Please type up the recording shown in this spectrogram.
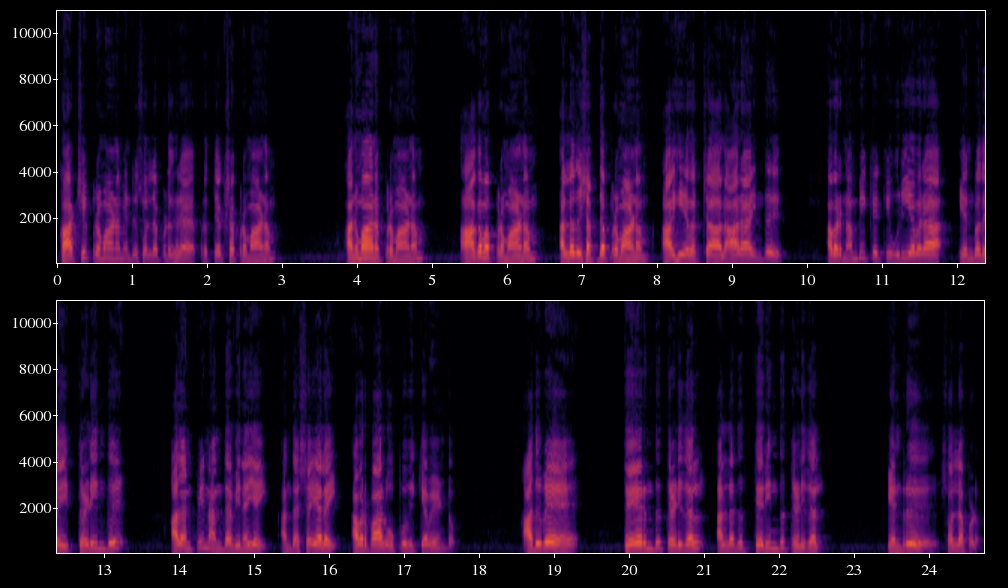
காட்சி பிரமாணம் என்று சொல்லப்படுகிற பிரத்யக்ஷ பிரமாணம் அனுமான பிரமாணம் ஆகம பிரமாணம் அல்லது சப்த பிரமாணம் ஆகியவற்றால் ஆராய்ந்து அவர் நம்பிக்கைக்கு உரியவரா என்பதை தெளிந்து அதன்பின் அந்த வினையை அந்த செயலை அவர்பால் ஒப்புவிக்க வேண்டும். அதுவே தேர்ந்து தெளிதல் அல்லது தெரிந்து தெளிதல் என்று சொல்லப்படும்.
